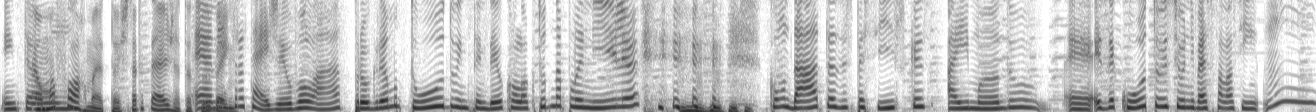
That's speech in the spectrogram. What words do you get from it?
Então, É uma forma, é a tua estratégia, tá É tudo a minha bem. estratégia. Eu vou lá, programo tudo, entendeu? Coloco tudo na planilha, com datas específicas, aí mando, é, executo, e se o universo falar assim, hum,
